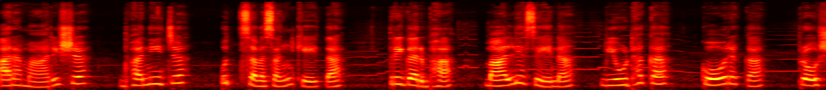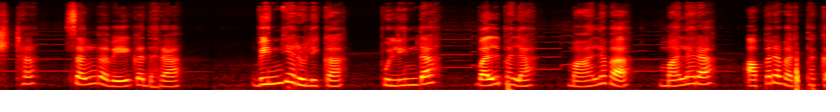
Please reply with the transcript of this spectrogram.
ಅರಮಾರಿಷ, ಧ್ವನಿಜ, ಉತ್ಸವ ಸಂಕೇತ, ತ್ರಿಗರ್ಭ, ಮಾಲ್ಯಸೇನ, ವ್ಯೂಢಕ, ಕೋರಕ, ಪ್ರೋಷ್ಠ, ಸಂಗವೇಗಧರ, ವಿಂಧ್ಯರುಲಿಕ, ಪುಲಿಂದ, ವಲ್ಬಲ, ಮಾಲವ ಮಲರ ಅಪರವರ್ತಕ.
